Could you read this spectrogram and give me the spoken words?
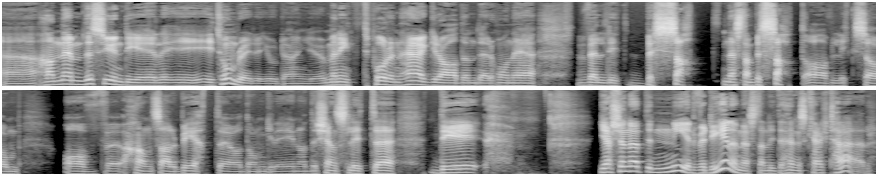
Uh, han nämndes ju en del i, i Tomb Raider gjorde han ju, men inte på den här graden där hon är väldigt besatt, nästan besatt av liksom av hans arbete och de grejerna. Och det känns lite, det, jag känner att det nedvärderar nästan lite hennes karaktär.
